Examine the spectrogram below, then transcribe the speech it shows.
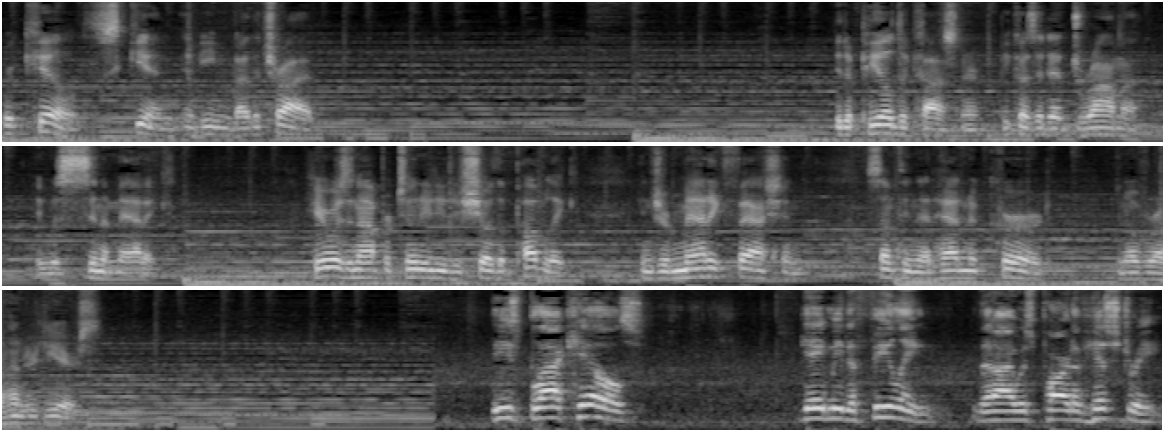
were killed, skinned, and eaten by the tribe. It appealed to Costner because it had drama, it was cinematic. Here was an opportunity to show the public, in dramatic fashion, something that hadn't occurred in over a hundred years. These Black Hills gave me the feeling that I was part of history,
